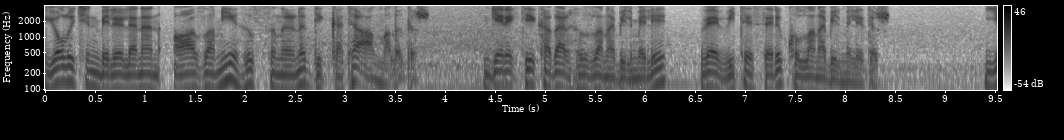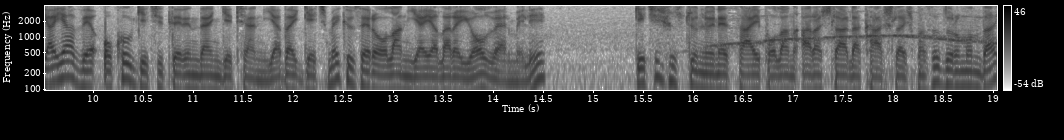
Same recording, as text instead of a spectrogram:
Yol için belirlenen azami hız sınırını dikkate almalıdır. Gerektiği kadar hızlanabilmeli ve vitesleri kullanabilmelidir. Yaya ve okul geçitlerinden geçen ya da geçmek üzere olan yayalara yol vermeli, geçiş üstünlüğüne sahip olan araçlarla karşılaşması durumunda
